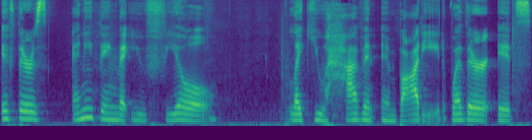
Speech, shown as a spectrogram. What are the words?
If there's anything that you feel like you haven't embodied, whether it's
